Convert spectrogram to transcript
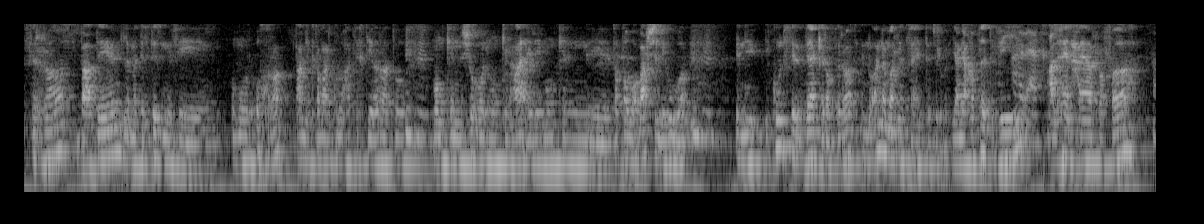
في الرأس بعدين لما تلتزمي في أمور أخرى تعلق طبعا كل واحد في اختياراته ممكن شغل ممكن عائلة ممكن تطوع بعرفش اللي هو. انه يكون في الذاكرة وفي الرأس إنه أنا مريت في هاي التجربة. يعني حطيت في على هاي الحياة الرفاه صح.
